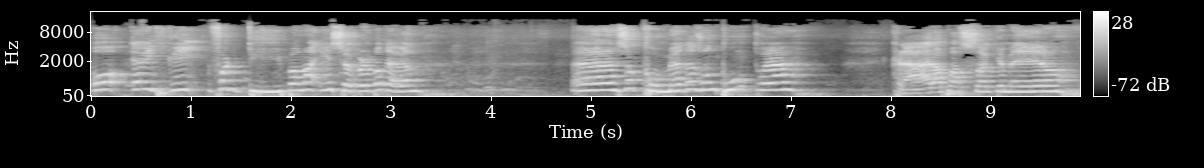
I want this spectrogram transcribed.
og jeg virkelig fordypa meg i søppelet på TV-en. Uh, så kom jeg til et sånt punkt hvor jeg Klærne passa ikke mer, og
